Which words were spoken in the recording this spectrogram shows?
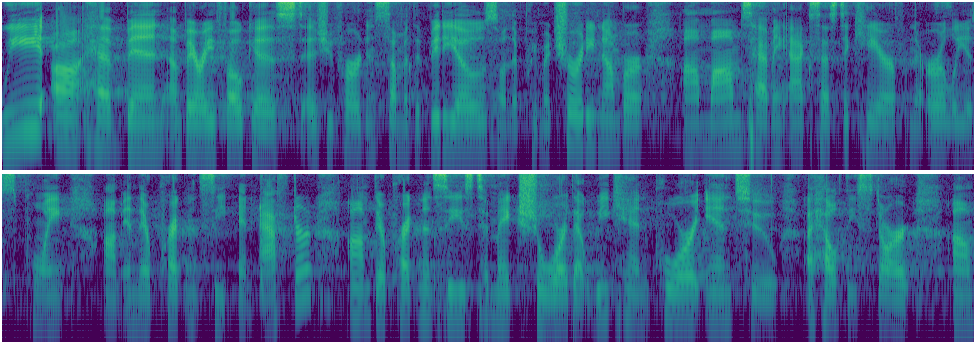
We uh, have been uh, very focused, as you've heard in some of the videos, on the prematurity number, um, moms having access to care from the earliest point um, in their pregnancy and after um, their pregnancies to make sure that we can pour into a healthy start um,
